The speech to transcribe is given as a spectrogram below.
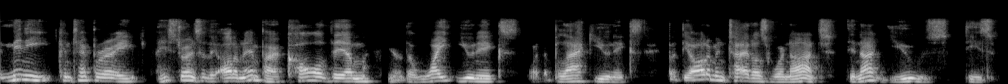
Many contemporary historians of the Ottoman Empire call them, you know, the white eunuchs or the black eunuchs, but the Ottoman titles were not, did not use these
